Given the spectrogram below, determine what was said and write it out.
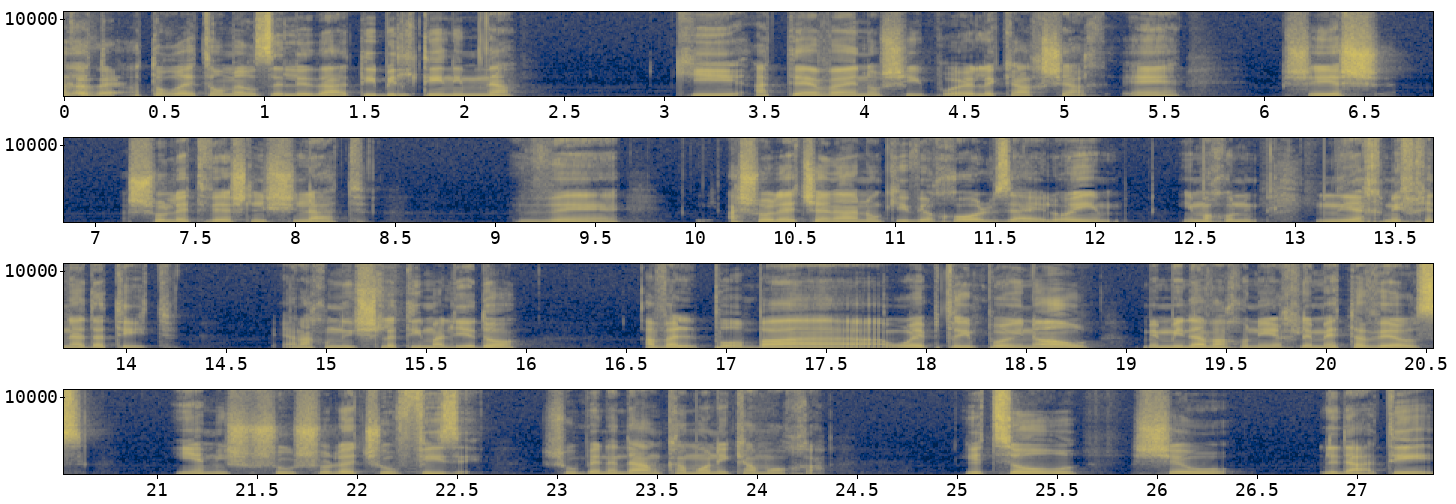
אתה- אתה רואה, תומר, זה לדעתי בלתי נמנע. כי הטבע האנושי פועל לכך שה- אה, שיש שולט ויש נשלט. והשולט שלנו כביכול זה האלוהים, אם אנחנו נלך מבחינה דתית. אנחנו נשלטים על ידו. אבל פה ב-Web 3.0, במידה ואנחנו נלך למטאוורס, יהיה מישהו שהוא שולט שהוא פיזי, שהוא בן אדם כמוני כמוך. יצור שהוא, לדעתי,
